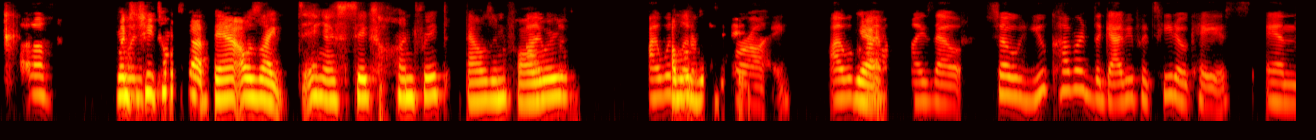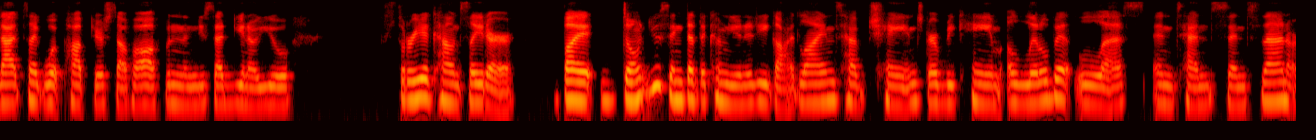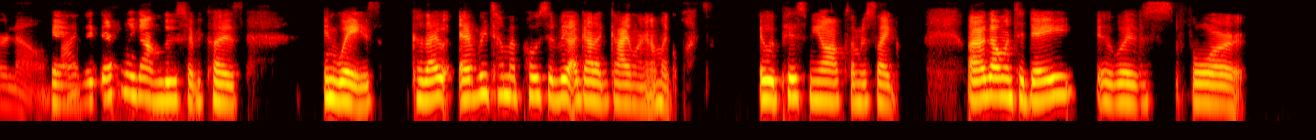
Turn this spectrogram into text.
when When- she told me she got banned, I was like, dang, I have six hundred thousand I followers. would, I would I would literally cry. I would Yeah. cry my eyes out. So you covered the Gabby Petito case, and that's like what popped your stuff off. And then you said, you know, you three accounts later. But don't you think that the community guidelines have changed or became a little bit less intense since then, or no? Yeah, I, they definitely gotten looser because in ways, because I every time I posted a video, I got a guideline. I'm like, what? It would piss me off because I'm just like, like, I got one today. It was for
